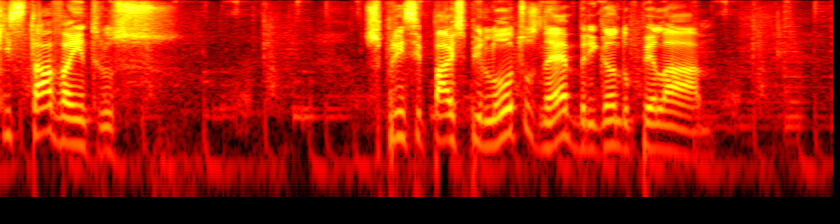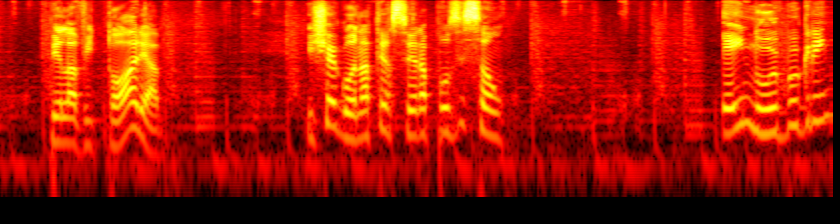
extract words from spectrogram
Que estava entre os, os principais pilotos, né? Brigando pela, pela vitória. E chegou na terceira posição. Em Nürburgring,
